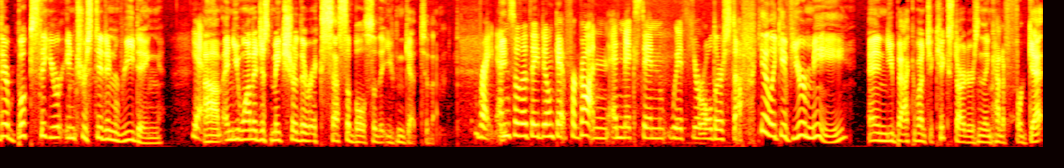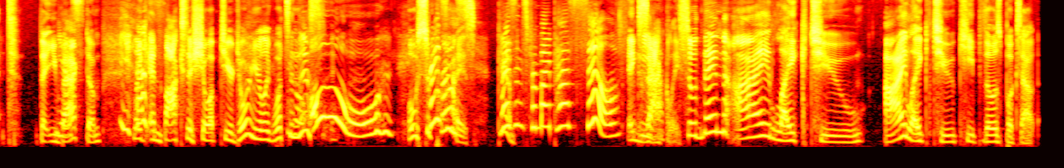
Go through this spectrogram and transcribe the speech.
they're books that you're interested in reading, yes. um, and you want to just make sure they're accessible so that you can get to them. right. And so that they don't get forgotten and mixed in with your older stuff. Yeah, like if you're me and you back a bunch of Kickstarters and then kind of forget that you Yes. backed them, like and boxes show up to your door and you're like, "What's in this?" Oh. oh, surprise! Presents, Yeah. presents from my past self. Exactly. So then I like to I like to keep those books out.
